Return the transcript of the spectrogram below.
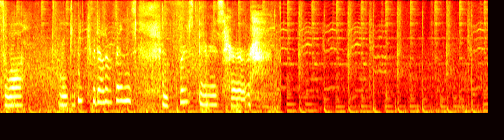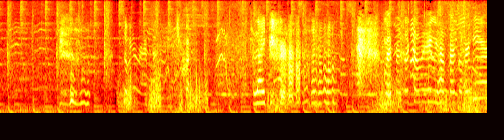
So, uh, I'm going to the beach with other friends, and first there is her. so we arrived at the beach, but like my friends are coming. We have friends over here.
